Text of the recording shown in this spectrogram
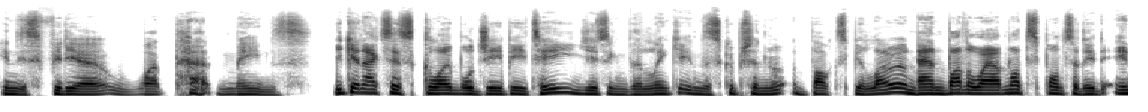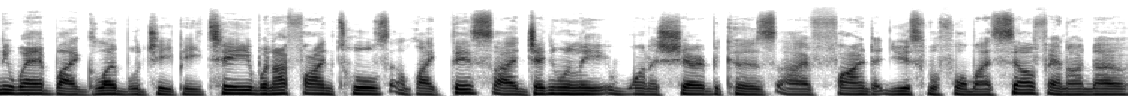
in this video what that means. You can access Global GPT using the link in the description box below. And by the way, I'm not sponsored in anywhere by Global GPT. When I find tools like this, I genuinely want to share it because I find it useful for myself and I know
